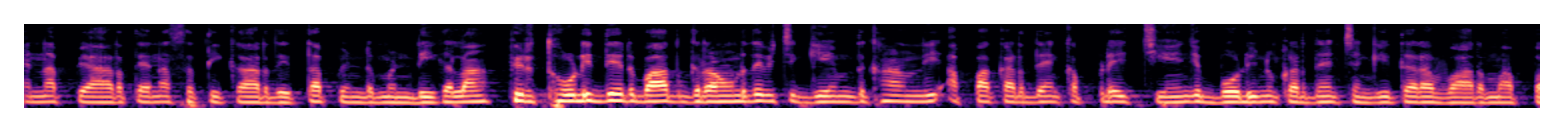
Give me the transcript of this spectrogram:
ਇੰਨਾ ਪਿਆਰ ਤੇ ਇੰਨਾ ਸਤਿਕਾਰ ਦਿੱਤਾ ਪਿੰਡ ਮੰਡੀ ਕਲਾਂ। ਫਿਰ ਥੋੜੀ ਦੇਰ ਬਾਅਦ ਗਰਾਊਂਡ ਦੇ ਵਿੱਚ ਗੇਮ ਦਿਖਾਉਣ ਲਈ ਆਪਾਂ ਕਰਦੇ ਹਾਂ ਕੱਪੜੇ ਚੇਂਜ ਬੋਡੀ ਨੂੰ ਕਰਦੇ ਹਾਂ ਚੰਗੀ ਤਰ੍ਹਾਂ ਵਾਰਮ ਅਪ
